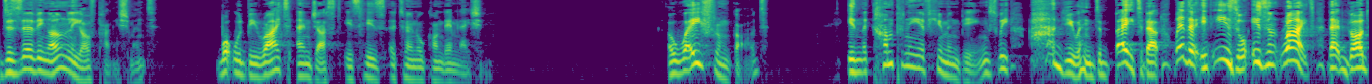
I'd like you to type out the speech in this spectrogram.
deserving only of punishment, what would be right and just is his eternal condemnation. Away from God, in the company of human beings, we argue and debate about whether it is or isn't right that God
